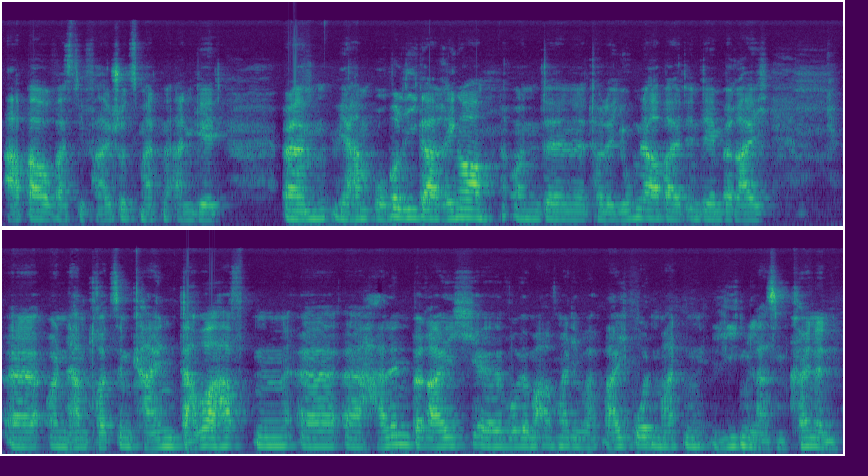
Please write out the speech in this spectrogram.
Abbau, was die Fallschutzmatten angeht. Ähm, wir haben Oberliga-Ringer und eine tolle Jugendarbeit in dem Bereich und haben trotzdem keinen dauerhaften äh, äh, Hallenbereich, äh, wo wir mal auch mal die Weichbodenmatten liegen lassen können.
